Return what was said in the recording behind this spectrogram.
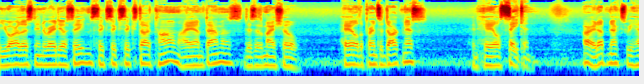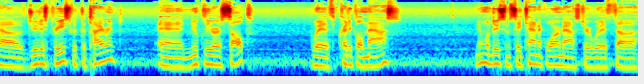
You are listening to Radio Satan 666.com. I am Thamuz. This is my show. Hail the Prince of Darkness and hail Satan. All right, up next we have Judas Priest with The Tyrant and Nuclear Assault with Critical Mass. And then we'll do some Satanic Warmaster with uh,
